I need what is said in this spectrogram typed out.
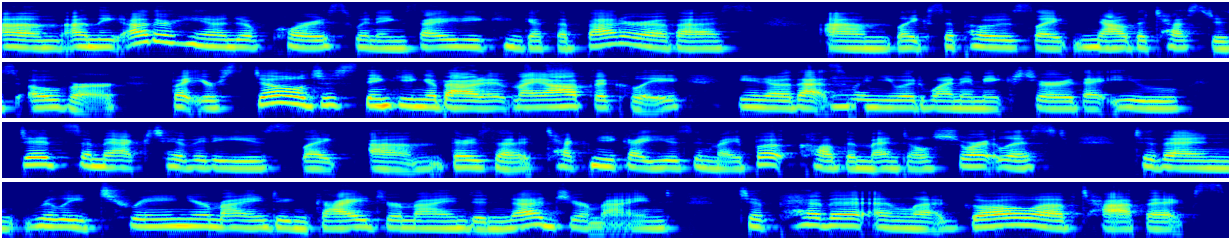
Um, on the other hand, of course, when anxiety can get the better of us, um, like suppose like now the test is over, but you're still just thinking about it myopically, you know, that's mm, when you would want to make sure that you did some activities like um, there's a technique I use in my book called the mental shortlist to then really train your mind and guide your mind and nudge your mind to pivot and let go of topics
